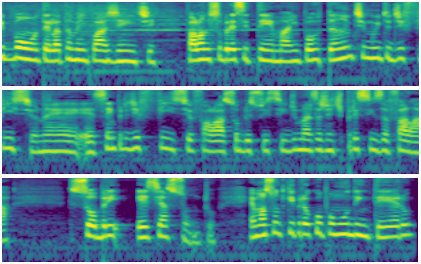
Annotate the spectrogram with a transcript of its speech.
Que bom tê-la também com a gente falando sobre esse tema importante e muito difícil, né? É sempre difícil falar sobre suicídio, mas a gente precisa falar sobre esse assunto. É um assunto que preocupa o mundo inteiro,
